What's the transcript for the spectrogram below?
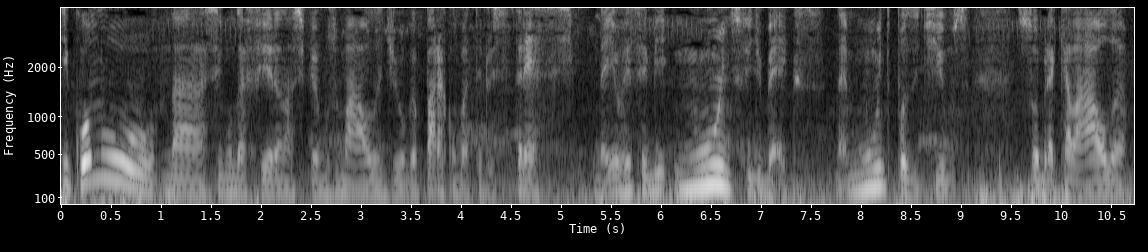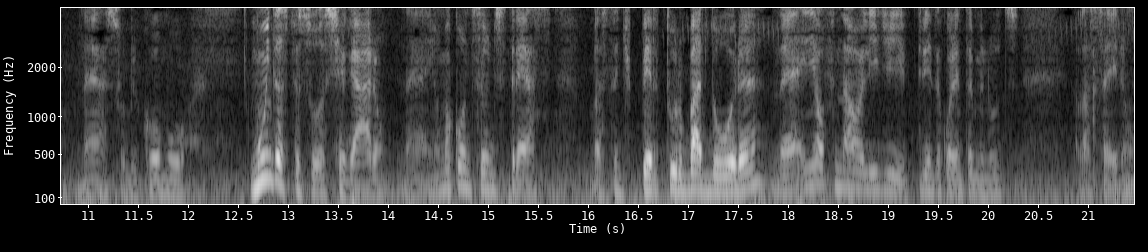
e como na segunda-feira nós tivemos uma aula de yoga para combater o estresse, né, eu recebi muitos feedbacks, né, muito positivos sobre aquela aula, né, sobre como muitas pessoas chegaram né, em uma condição de estresse bastante perturbadora, né, e ao final ali de 30, 40 minutos elas saíram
